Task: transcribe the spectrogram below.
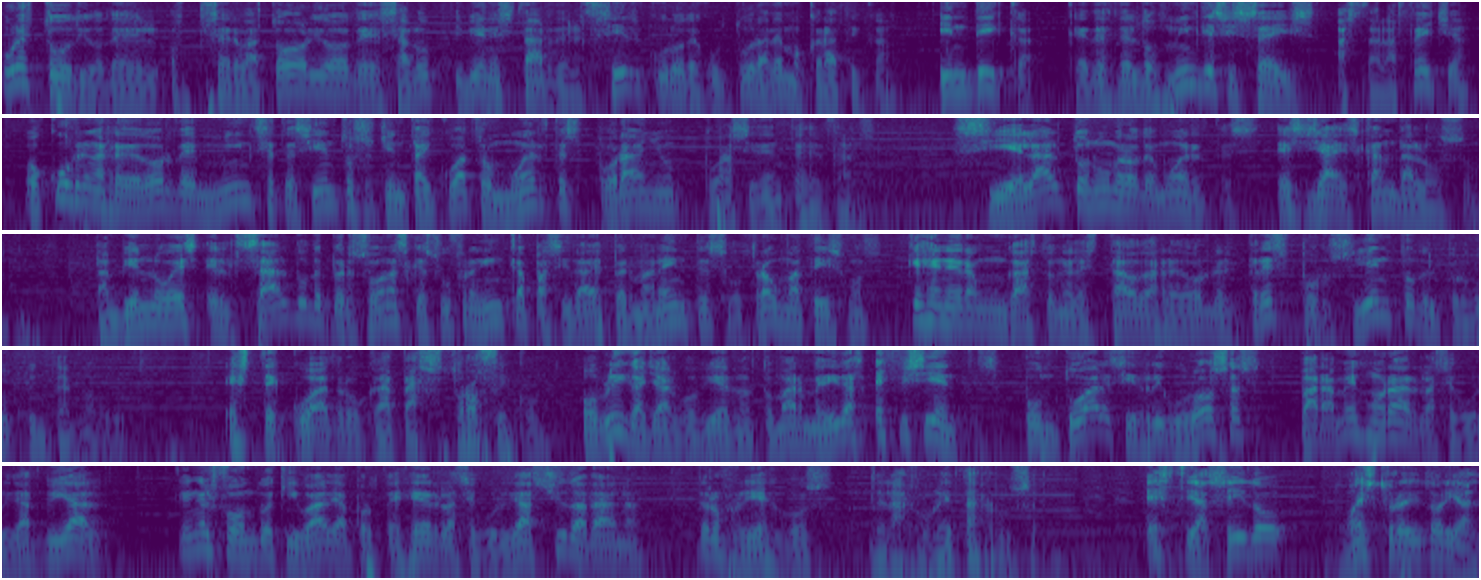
Un estudio del Observatorio de Salud y Bienestar del Círculo de Cultura Democrática indica que desde el 2016 hasta la fecha ocurren alrededor de 1.784 muertes por año por accidentes de tránsito. Si el alto número de muertes es ya escandaloso, también lo es el saldo de personas que sufren incapacidades permanentes o traumatismos que generan un gasto en el Estado de alrededor del 3% del Producto Interno Bruto. Este cuadro catastrófico obliga ya al gobierno a tomar medidas eficientes, puntuales y rigurosas para mejorar la seguridad vial, que en el fondo equivale a proteger la seguridad ciudadana de los riesgos de la ruleta rusa. Este ha sido nuestro editorial.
